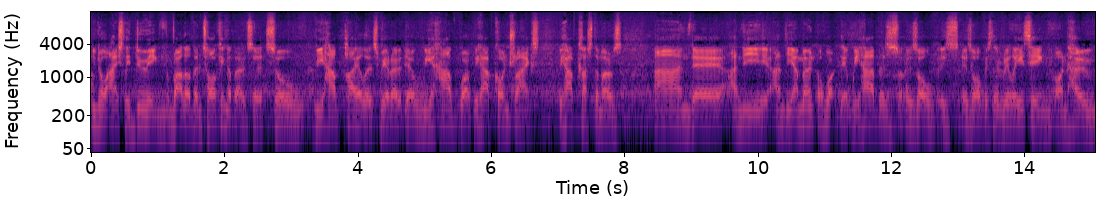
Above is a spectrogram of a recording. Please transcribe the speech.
you know, actually doing rather than talking about it. So we have pilots, we're out there, we have work, we have contracts, we have customers, and uh, and the and the amount of work that we have is is all is, is obviously relating on how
